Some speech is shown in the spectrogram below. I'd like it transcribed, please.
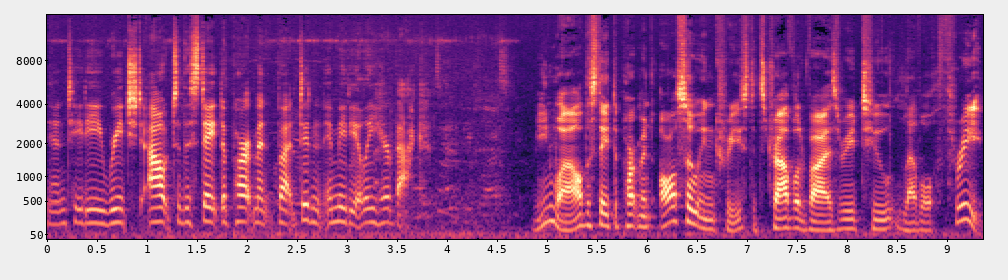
NTD reached out to the State Department but didn't immediately hear back. Meanwhile, the State Department also increased its travel advisory to level three.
